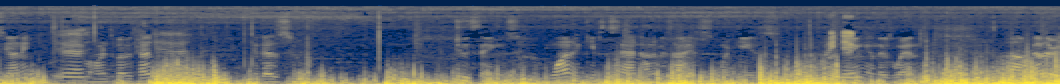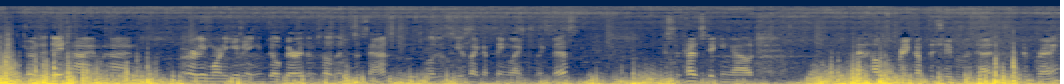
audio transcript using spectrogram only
See, honey? Yeah. The horns above his head? Yeah. It does two things. One, it keeps the sand out of his eyes when he's hunting and there's wind. Um, the other is during the daytime and early morning, evening, they'll bury themselves into the sand. We'll just use like a thing like, like this. Just his head sticking out. Helps break up the shape of his head prey.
